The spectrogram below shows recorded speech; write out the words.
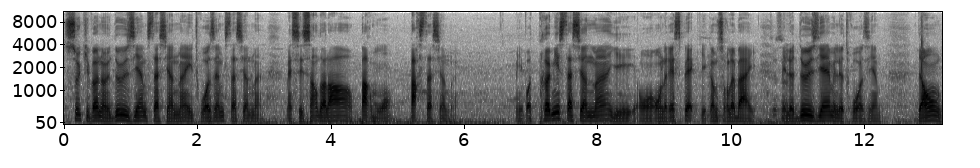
ceux qui veulent un deuxième stationnement et troisième stationnement, bien, c'est 100 par mois par stationnement. Mais votre premier stationnement, il est- on, on le respecte, il est comme sur le bail. Mais le deuxième et le troisième. Donc,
